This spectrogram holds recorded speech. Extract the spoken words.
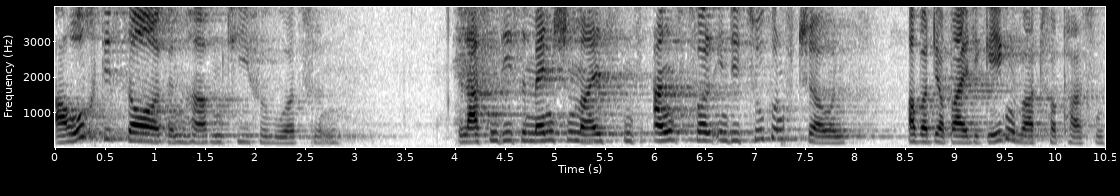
Auch die Sorgen haben tiefe Wurzeln, lassen diese Menschen meistens angstvoll in die Zukunft schauen, aber dabei die Gegenwart verpassen.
